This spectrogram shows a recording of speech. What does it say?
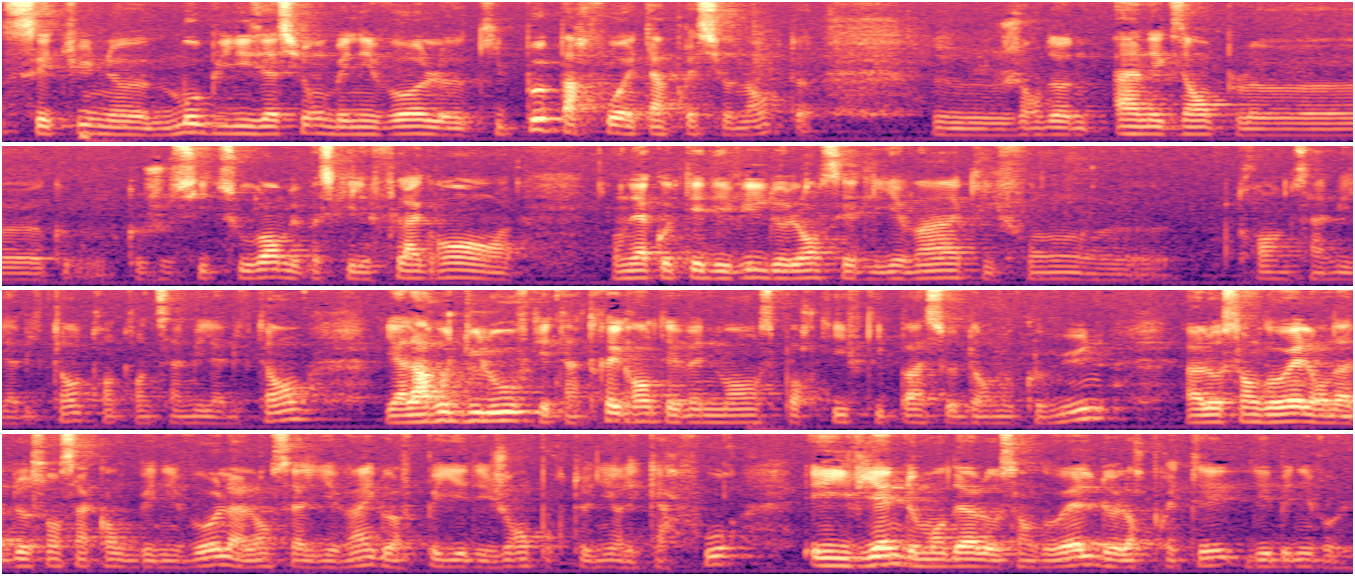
C'est une mobilisation bénévole qui peut parfois être impressionnante. Euh, j'en donne un exemple euh, que, je cite souvent, mais parce qu'il est flagrant. On est à côté des villes de Lens et de Liévin qui font 35 000 habitants, 30-35 000 habitants. Il y a la route du Louvre qui est un très grand événement sportif qui passe dans nos communes. À Los Angeles, on a 250 bénévoles. À Lens et à Liévin, ils doivent payer des gens pour tenir les carrefours. Et ils viennent demander à Los de leur prêter des bénévoles.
